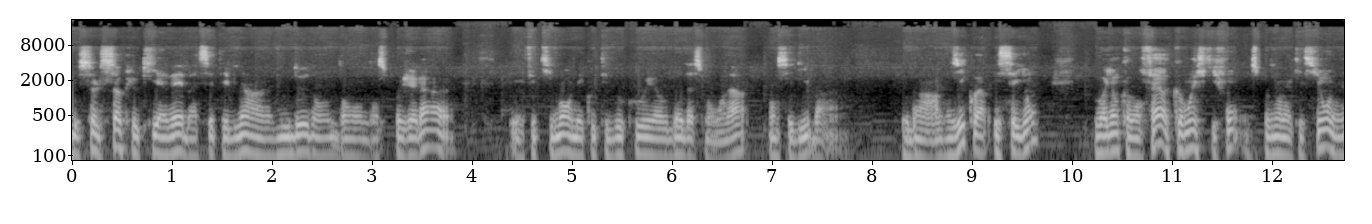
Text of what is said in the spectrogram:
le seul socle qu'il y avait, bah, c'était bien euh, nous deux dans, dans, dans ce projet-là. Et effectivement, on écoutait beaucoup Airboard à ce moment-là. On s'est dit, bah, eh ben, allons-y, quoi. Essayons. Voyons comment faire. Comment est-ce qu'ils font? En se posant la question, euh,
